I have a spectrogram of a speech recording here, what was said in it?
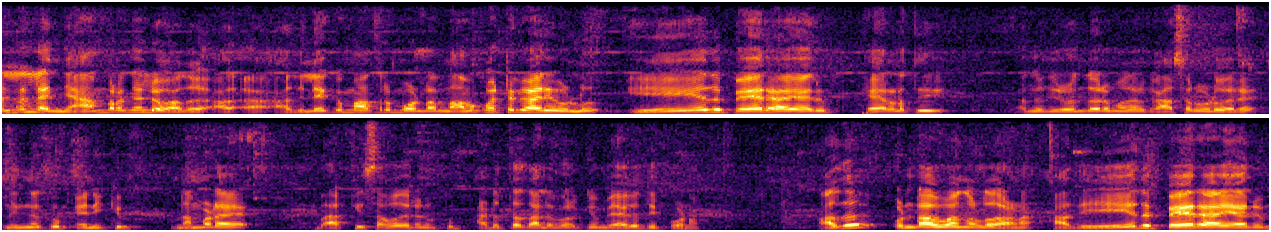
അല്ലല്ല ഞാൻ പറഞ്ഞല്ലോ അത് അതിലേക്ക് മാത്രം പോകണ്ട. നമുക്കൊറ്റ കാര്യമുള്ളൂ ഏത് പേരായാലും കേരളത്തിൽ അങ്ങ് തിരുവനന്തപുരം മുതൽ കാസർഗോഡ് വരെ നിങ്ങൾക്കും എനിക്കും നമ്മുടെ ബാക്കി സഹോദരങ്ങൾക്കും അടുത്ത തലമുറയ്ക്കും വേഗത്തിൽ പോകണം അത് ഉണ്ടാവുക എന്നുള്ളതാണ്. അത് ഏത് പേരായാലും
